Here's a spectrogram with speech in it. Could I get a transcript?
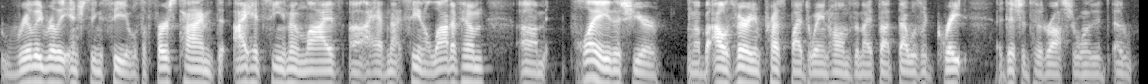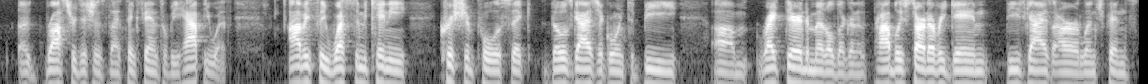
Really, really interesting to see. It was the first time that I had seen him live. I have not seen a lot of him um, play this year, uh, but I was very impressed by Duane Holmes, and I thought that was a great addition to the roster. One of the uh, uh, roster additions that I think fans will be happy with. Obviously, Weston McKennie, Christian Pulisic, those guys are going to be um, right there in the middle. They're going to probably start every game. These guys are linchpins.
